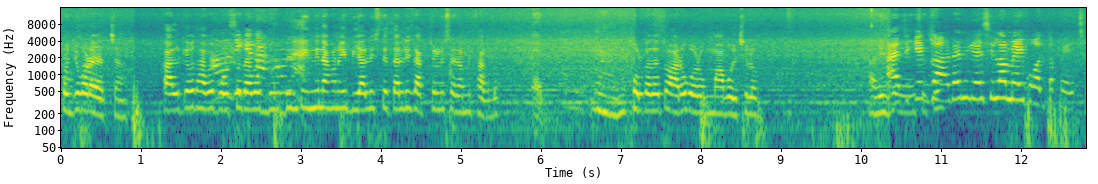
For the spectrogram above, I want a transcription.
সহ্য করা যাচ্ছে না। কালকেও থাকবে পরশু থাকবে দুদিন তিন দিন এখন এই বিয়াল্লিশ তেতাল্লিশ একচল্লিশ এরমই থাকবে। কলকাতায় তো আরও গরম মা বলছিল। আর এই আজকে গার্ডেন গেছিলাম এই বলটা পেয়েছি।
